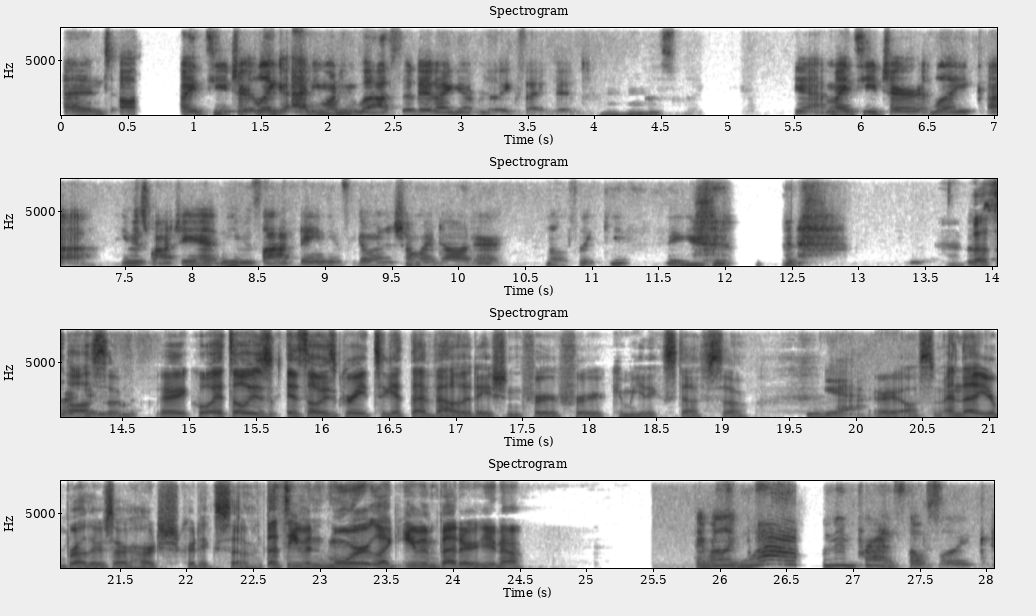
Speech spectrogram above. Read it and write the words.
and also my teacher, like anyone who laughs at it, I get really excited. Mhm. I was like, yeah, my teacher, like, uh, he was watching it and he was laughing. He was like, I'm going to show my daughter. And I was like, yay. That's awesome. Very cool. It's always it's always great to get that validation for for comedic stuff. So Yeah. very awesome, and that your brothers are harsh critics. So that's even more like even better. You know. They were like, wow, I'm impressed. I was like,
